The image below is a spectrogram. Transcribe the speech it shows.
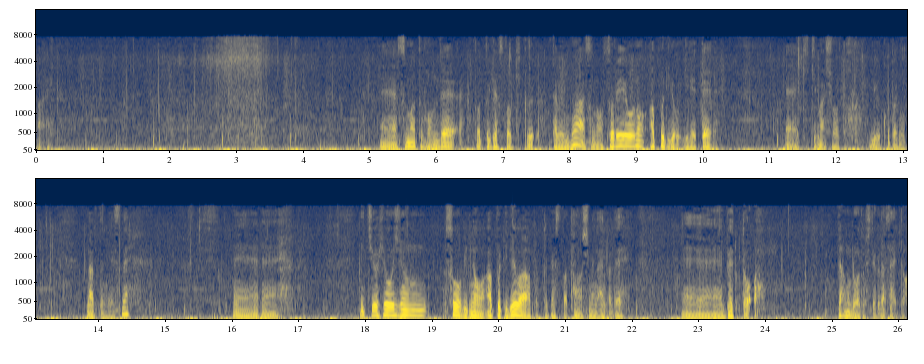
はい。えー、スマートフォンでポッドキャストを聞くためにはそのそれ用のアプリを入れて、えー、聞きましょうということになってんですね、えー、一応標準装備のアプリではポッドキャストは楽しめないので、えー、別途ダウンロードしてくださいと。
